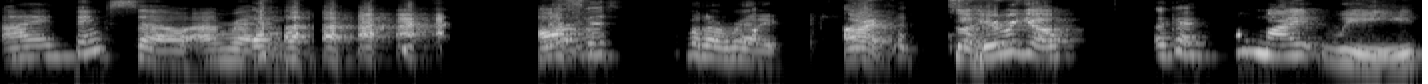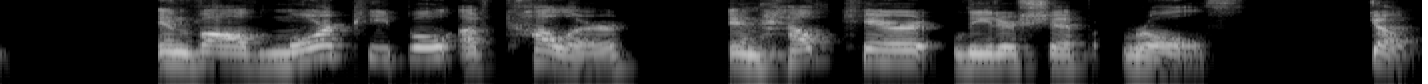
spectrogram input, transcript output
I think so. I'm ready. awesome. Nervous, but I'm ready. All right. So, here we go. Okay. How might we involve more people of color in healthcare leadership roles? Go.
